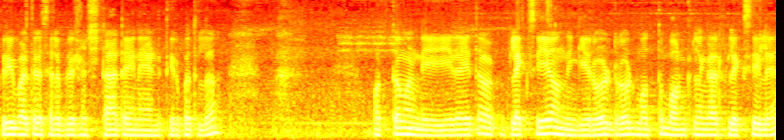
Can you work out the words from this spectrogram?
ప్రీ బర్త్డే సెలబ్రేషన్ స్టార్ట్ అయినాయండి తిరుపతిలో. మొత్తం అండి ఇదైతే ఒక ఫ్లెక్సీయే ఉంది ఇంక ఈ రోడ్ రోడ్ మొత్తం పవన్ కళ్యాణ్ గారి ఫ్లెక్సీలే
